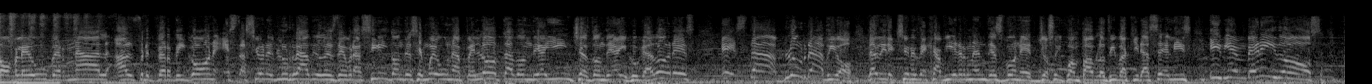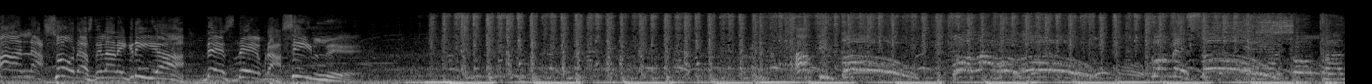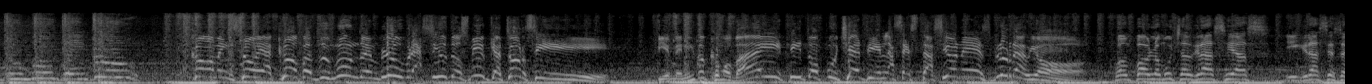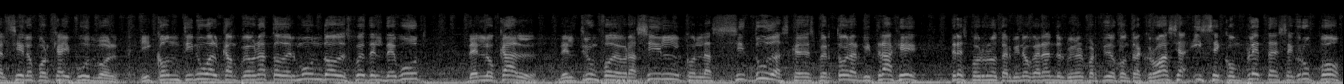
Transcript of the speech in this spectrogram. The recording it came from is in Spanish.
W Bernal, Alfred Perdigón, Estaciones Blue Radio desde Brasil, donde se mueve una pelota, donde hay hinchas, donde hay jugadores. Está Blue Radio. La dirección es de Javier Hernández Bonet. Yo soy Juan Pablo Tibaquiracelis y bienvenidos a las horas de la alegría desde Brasil. Comenzó del Mundo en Blue Brasil 2014. Bienvenido, ¿cómo va? Y Tito Puchetti en las estaciones Blue Radio. Juan Pablo, muchas gracias y gracias al cielo porque hay fútbol. Y continúa el campeonato del mundo después del debut del local, del triunfo de Brasil, con las dudas que despertó el arbitraje. 3 por 1 terminó ganando el primer partido contra Croacia y se completa ese grupo.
